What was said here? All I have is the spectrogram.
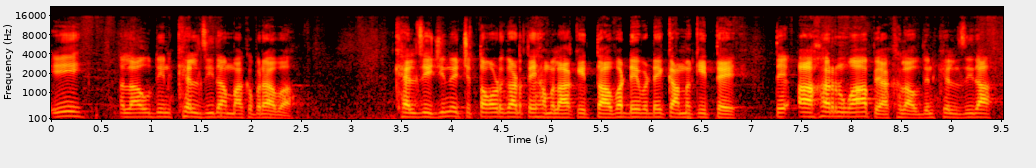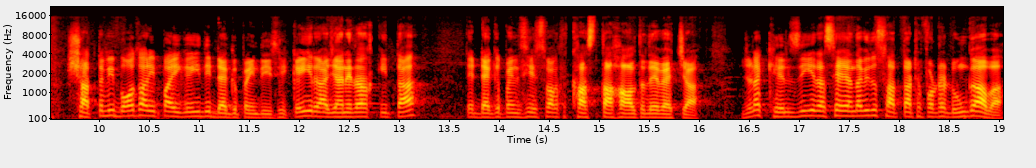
ਇਹ ਅਲਾਉਦੀਨ ਖਿਲਜ਼ੀ ਦਾ ਮਕਬਰਾ ਵਾ ਖਿਲਜ਼ੀ ਜਿਹਨੇ ਚਿਤੌੜਗੜ੍ਹ ਤੇ ਹਮਲਾ ਕੀਤਾ, ਵੱਡੇ ਵੱਡੇ ਕੰਮ ਕੀਤੇ ਤੇ ਆਖਰ ਨੂੰ ਆ ਪਿਆ ਖਲਾਉਦੀਨ ਖਿਲਜ਼ੀ ਦਾ। ਛੱਤ ਵੀ ਬਹੁਤ ਵਾਰੀ ਪਾਈ ਗਈ ਦੀ ਡਿੱਗ ਪੈਂਦੀ ਸੀ। ਕਈ ਰਾਜਿਆਂ ਨੇ ਤਾਂ ਕੀਤਾ ਤੇ ਡਿੱਗ ਪੈਂਦੀ ਸੀ ਇਸ ਵਕਤ ਖਸਤਾ ਹਾਲਤ ਦੇ ਵਿੱਚ ਆ। ਜਿਹੜਾ ਖਿਲਜ਼ੀ ਇਹ ਦੱਸਿਆ ਜਾਂਦਾ ਵੀ ਤੂੰ 7-8 ਫੁੱਟ ਡੂੰਘਾ ਵਾ,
